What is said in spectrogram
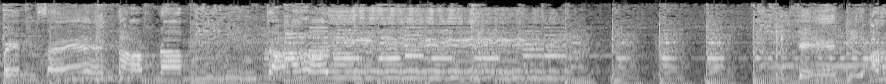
เป็นแสงทาบนำ เกจิอา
